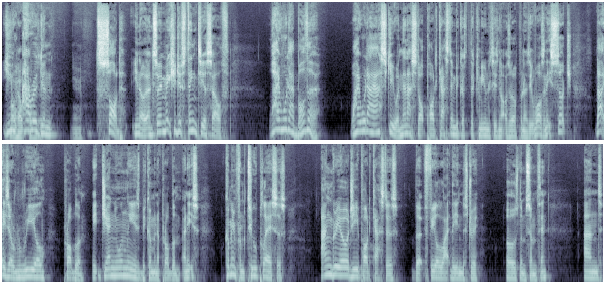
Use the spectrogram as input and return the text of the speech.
you helpful, arrogant yeah. sod, you know, and so it makes you just think to yourself, why would I bother? Why would I ask you? And then I stopped podcasting because the community is not as open as it was. And it's such, that is a real problem. It genuinely is becoming a problem. And it's coming from two places angry OG podcasters that feel like the industry owes them something. And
